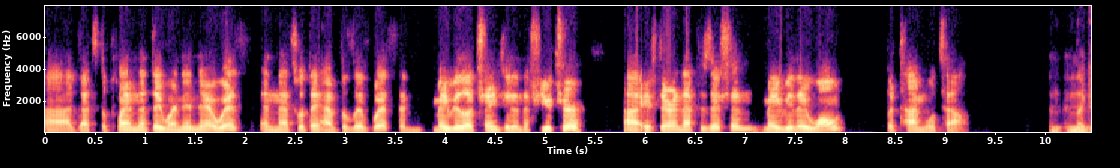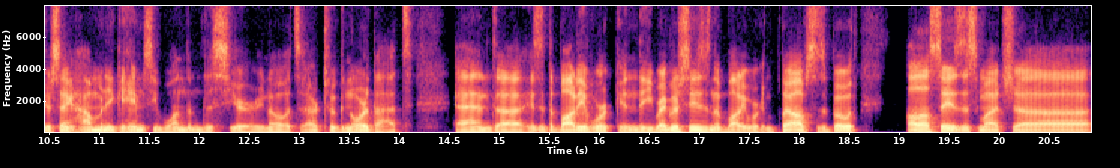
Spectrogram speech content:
uh, that's the plan that they went in there with, and that's what they have to live with. And maybe they'll change it in the future uh, if they're in that position. Maybe they won't, but time will tell. And, and, like you're saying, how many games he won them this year? You know, it's hard to ignore that. And uh, is it the body of work in the regular season, the body of work in the playoffs? Is it both? All I'll say is this much: uh,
